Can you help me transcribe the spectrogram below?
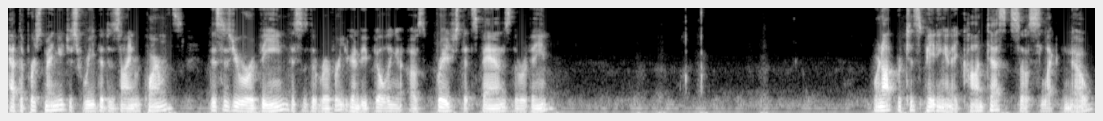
At the first menu, just read the design requirements. This is your ravine. This is the river. You're going to be building a, a bridge that spans the ravine. We're not participating in a contest, so select No.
